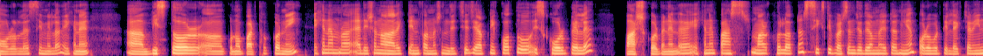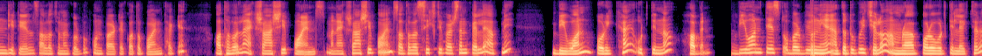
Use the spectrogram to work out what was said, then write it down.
মোরলেস সিমিলার এখানে বিস্তর কোনো পার্থক্য নেই। এখানে আমরা অ্যাডিশনাল আরেকটা ইনফরমেশন দিচ্ছি যে আপনি কত স্কোর পেলে পাস করবেন। এখানে পাস মার্ক হলো আপনার সিক্সটি পার্সেন্ট যদি আমরা এটা নিয়ে পরবর্তী লেকচার ইন ডিটেলস আলোচনা করব, কোন পার্টে কত পয়েন্ট থাকে, অথবা হলো একশো আশি পয়েন্টস মানে একশো আশি পয়েন্টস অথবা সিক্সটি পার্সেন্ট পেলে আপনি বি ওয়ান পরীক্ষায় উত্তীর্ণ হবেন। বি ওয়ান টেস্ট ওভারভিউ নিয়ে এতটুকুই ছিল। আমরা পরবর্তী লেকচারে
